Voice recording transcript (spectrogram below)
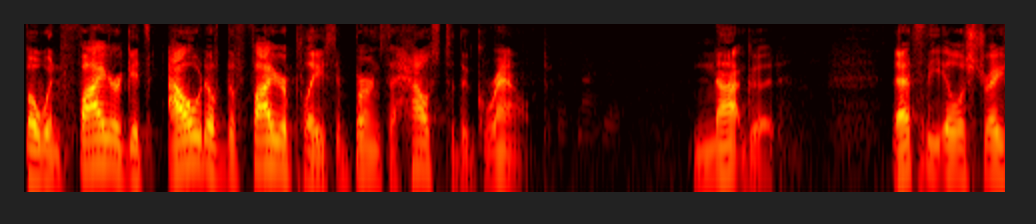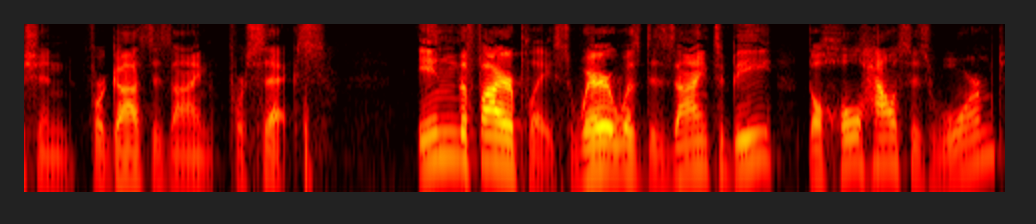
But when fire gets out of the fireplace, it burns the house to the ground. Not good. That's the illustration for God's design for sex. In the fireplace, where it was designed to be, the whole house is warmed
